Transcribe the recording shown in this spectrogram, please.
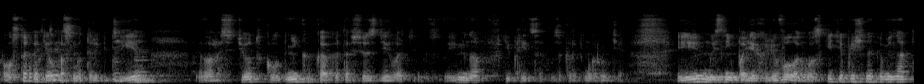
просто Ух хотел ты. посмотреть, где Мгм. растет клубника, как это все сделать именно в теплице, в закрытом грунте. И мы с ним поехали в Вологодский тепличный комбинат.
